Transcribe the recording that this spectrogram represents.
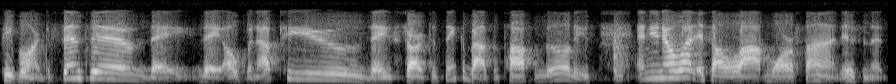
people aren't defensive. They they open up to you. They start to think about the possibilities. And you know what? It's a lot more fun, isn't it?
